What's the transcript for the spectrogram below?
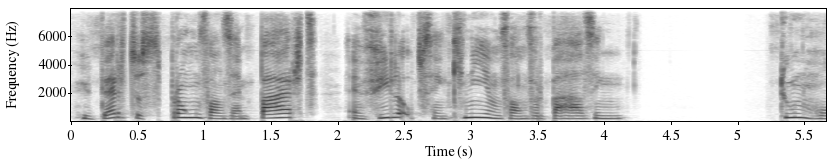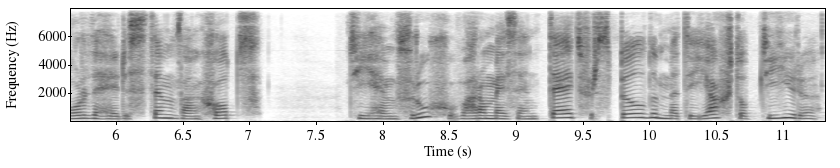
Hubertus sprong van zijn paard en viel op zijn knieën van verbazing. Toen hoorde hij de stem van God, die hem vroeg waarom hij zijn tijd verspilde met de jacht op dieren.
